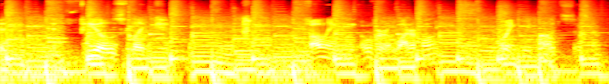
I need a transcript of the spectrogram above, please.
it, it feels like falling over a waterfall. Wait, wait, no, it's, it's not.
